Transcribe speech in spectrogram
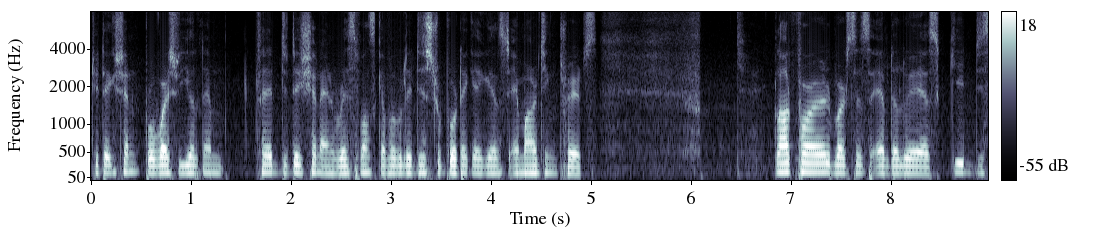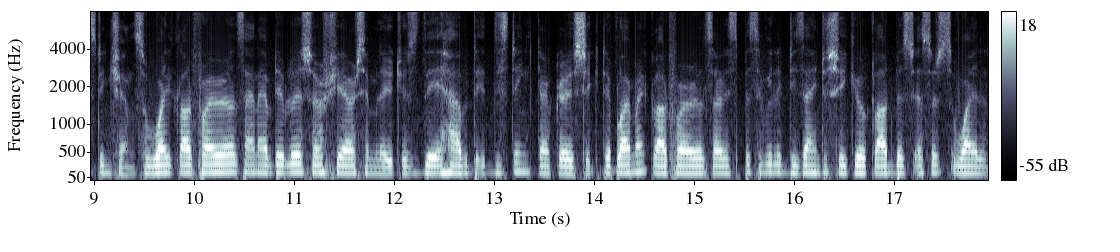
detection provides real-time threat detection and response capabilities to protect against emerging threats Cloud firewall versus FWaaS key distinctions. While cloud firewalls and FWaaS share similarities, they have distinct characteristics. Deployment cloud firewalls are specifically designed to secure cloud-based assets, while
